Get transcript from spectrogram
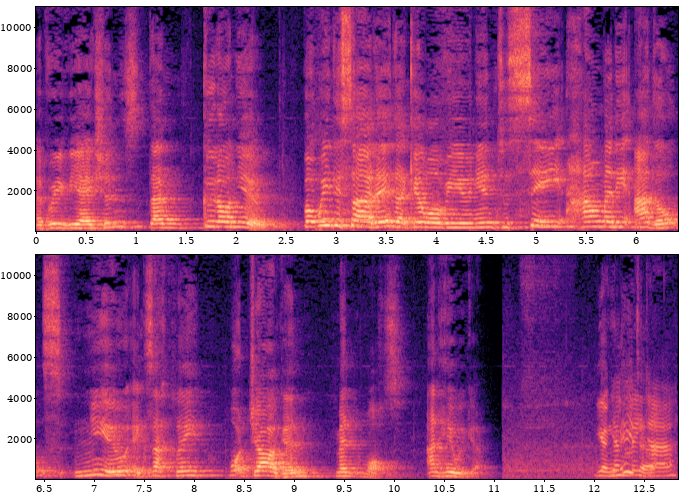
abbreviations, then good on you. But we decided at Gilwell Reunion to see how many adults knew exactly what jargon meant what. And here we go. Young, Young leader. leader.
